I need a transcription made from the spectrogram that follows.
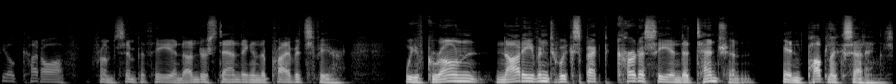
feel cut off from sympathy and understanding in the private sphere, we've grown not even to expect courtesy and attention in public settings.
